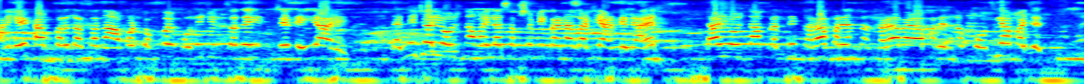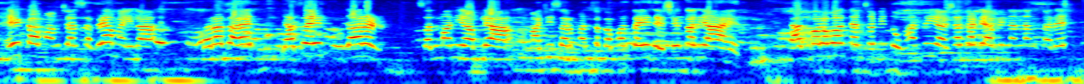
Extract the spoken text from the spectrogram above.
आणि हे काम करत असताना आपण बघतोय मोदीजींचं जे ध्येय आहे त्यांनी ज्या योजना महिला सक्षमीकरणासाठी आणलेल्या आहेत त्या योजना प्रत्येक घरापर्यंत तळागाळापर्यंत पोहोचल्या पाहिजेत. हे काम आमच्या सगळ्या महिला करत आहेत. याचं एक उदाहरण सन्मानी आपल्या माजी सरपंच कमलताई देशेकर या आहेत. त्याचबरोबर त्यांचं मी दोघांचंही अशासाठी अभिनंदन करेन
